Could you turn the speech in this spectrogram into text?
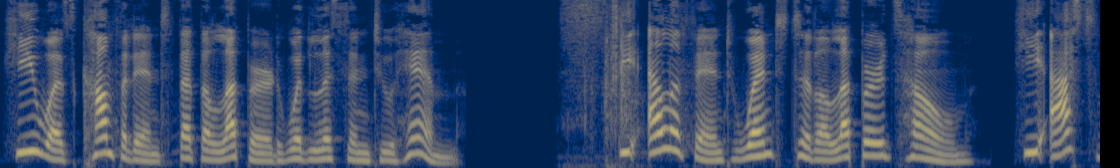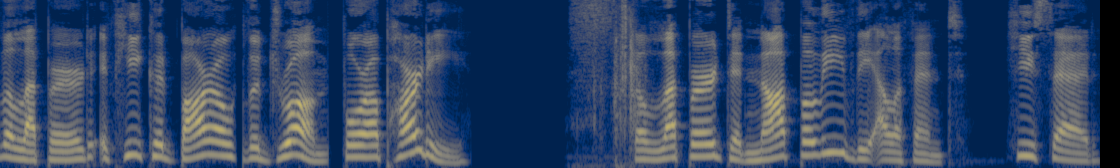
He was confident that the leopard would listen to him. The elephant went to the leopard's home. He asked the leopard if he could borrow the drum for a party. The leopard did not believe the elephant. He said,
